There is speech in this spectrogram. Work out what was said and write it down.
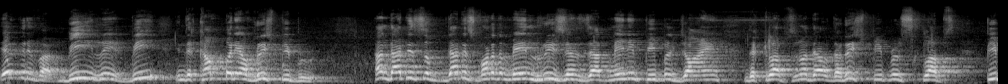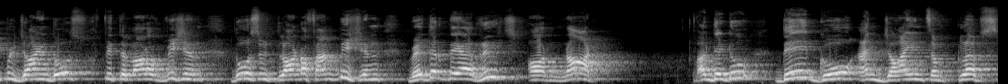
Everywhere, be rich, be in the company of rich people. And that is, a, that is one of the main reasons that many people join the clubs, you know, the, the rich people's clubs. People join those with a lot of vision, those with a lot of ambition, whether they are rich or not. What they do, they go and join some clubs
